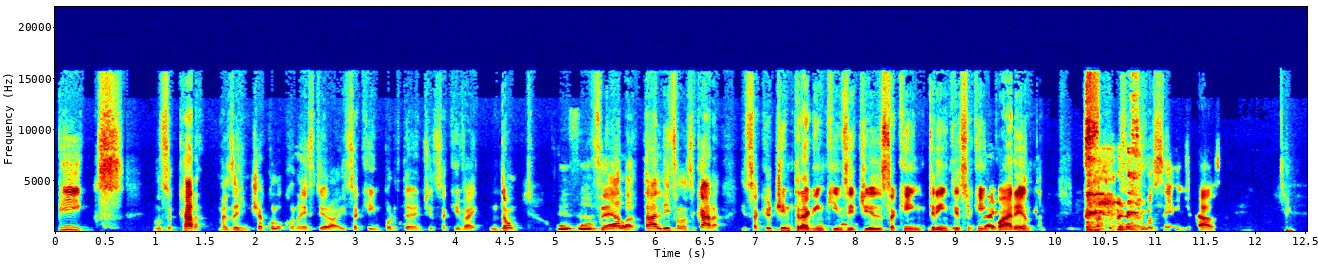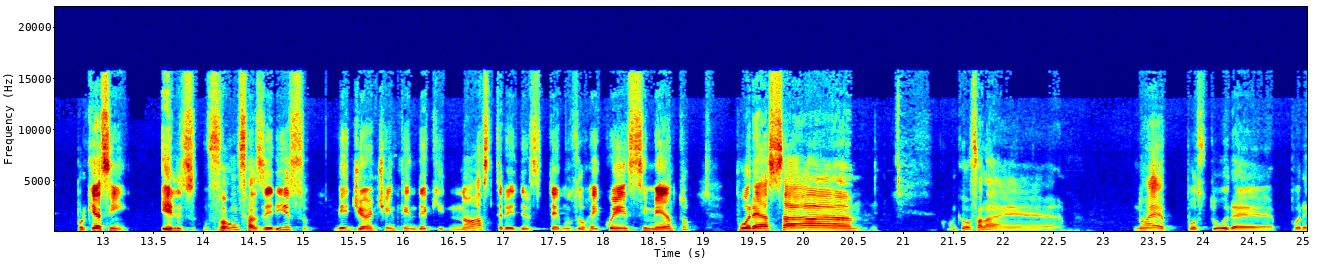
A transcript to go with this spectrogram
Pix, sei, cara, mas a gente já colocou na esteira, ó, isso aqui é importante, isso aqui vai. Então, o, o, Vela tá ali falando assim, cara, isso aqui eu te entrego em 15 dias, isso aqui em 30, isso aqui em 40, só que eu preciso de você de casa. Porque assim, eles vão fazer isso mediante entender que nós, traders, temos o reconhecimento por essa. Como que eu vou falar? É... Não é postura, é por,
